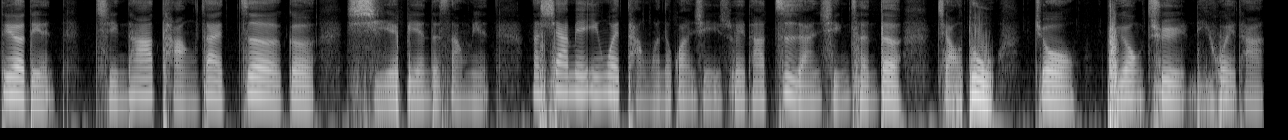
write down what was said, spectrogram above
第二点，请它躺在这个斜边的上面。那下面因为躺完的关系，所以它自然形成的角度就不用去理会它。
